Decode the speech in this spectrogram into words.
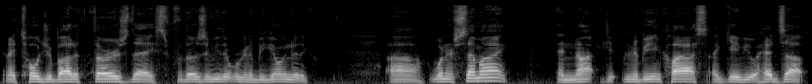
and I told you about it Thursday. For those of you that were going to be going to the uh, winter semi and not going to be in class, I gave you a heads up.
